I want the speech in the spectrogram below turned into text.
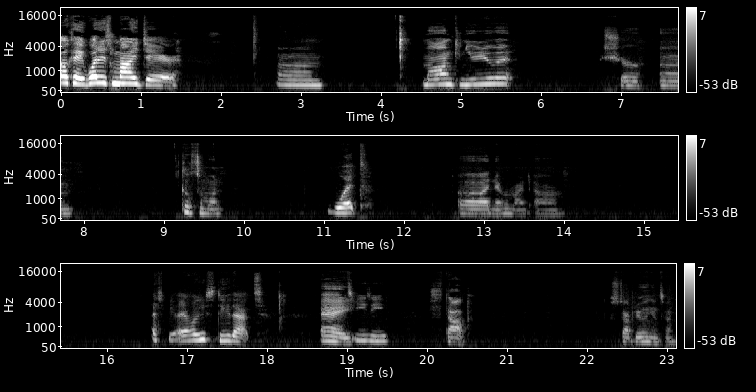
Okay, what is my dare? Um, mom, can you do it? Sure. Um, kill someone. What? Uh, never mind. Um, SB, I always do that. hey, It's easy. stop. Stop doing it, son.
